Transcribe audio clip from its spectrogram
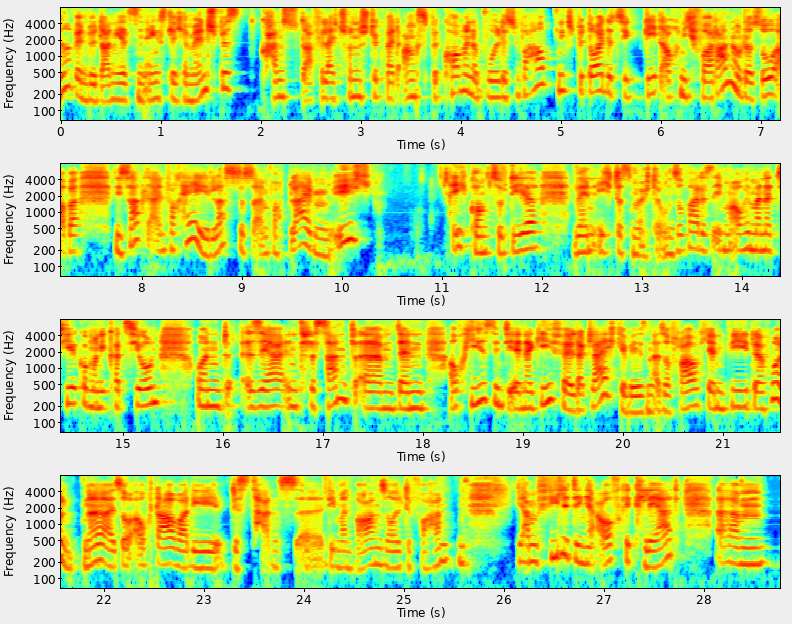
Ne? Wenn du dann jetzt ein ängstlicher Mensch bist, kannst du da vielleicht schon ein Stück weit Angst bekommen, obwohl das überhaupt nichts bedeutet. Sie geht auch nicht voran oder so, aber sie sagt einfach, hey, lass das einfach bleiben. Ich ich komme zu dir, wenn ich das möchte. Und so war das eben auch in meiner Tierkommunikation und sehr interessant, ähm, denn auch hier sind die Energiefelder gleich gewesen. Also Frauchen wie der Hund. Ne? Also auch da war die Distanz, äh, die man wahren sollte, vorhanden. Wir haben viele Dinge aufgeklärt ähm,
